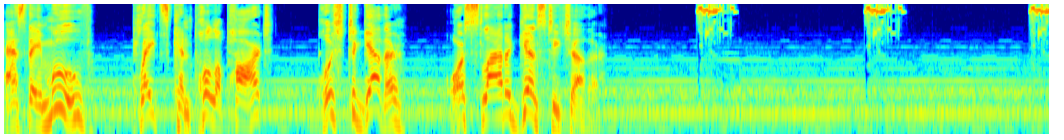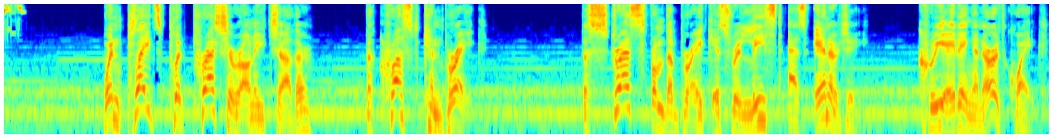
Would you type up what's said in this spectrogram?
As they move, plates can pull apart, push together, or slide against each other. When plates put pressure on each other, the crust can break. The stress from the break is released as energy, creating an earthquake.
